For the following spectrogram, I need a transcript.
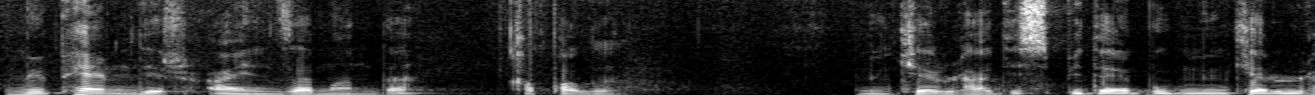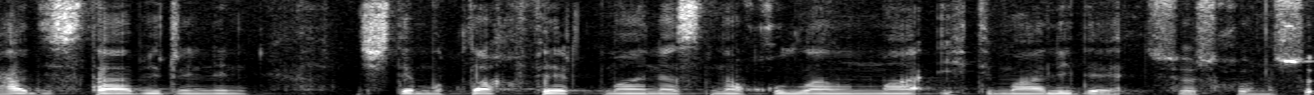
müphemdir aynı zamanda. Kapalı münkerül hadis. Bir de bu münkerül hadis tabirinin işte mutlak fert manasında kullanılma ihtimali de söz konusu.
